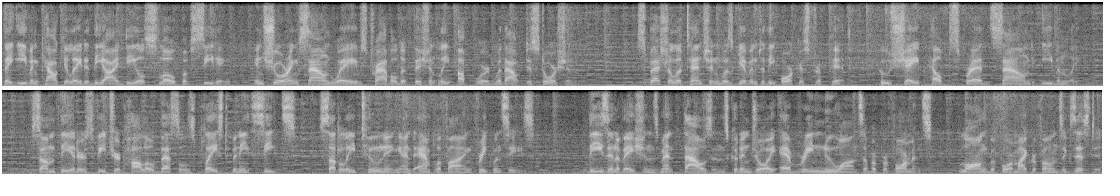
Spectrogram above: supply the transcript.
They even calculated the ideal slope of seating, ensuring sound waves traveled efficiently upward without distortion. Special attention was given to the orchestra pit, whose shape helped spread sound evenly. Some theaters featured hollow vessels placed beneath seats, subtly tuning and amplifying frequencies. These innovations meant thousands could enjoy every nuance of a performance, long before microphones existed.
